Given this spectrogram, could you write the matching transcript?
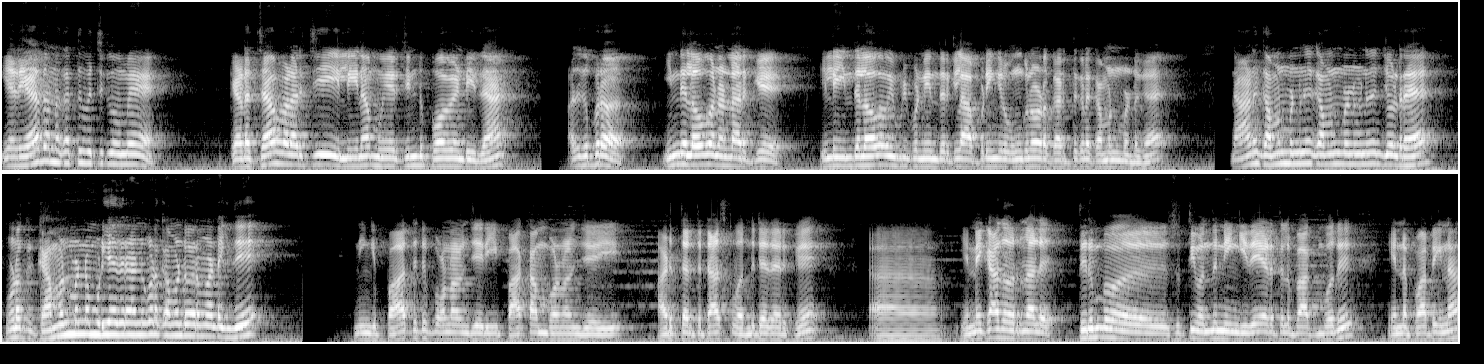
எதையாவது ஒன்று கற்று வச்சுக்குவோமே கிடைச்சா வளர்ச்சி இல்லைன்னா முயற்சின்ட்டு போக வேண்டியதுதான். அதுக்கப்புறம் இந்த லோகம் நல்லாருக்கு இல்லை இந்த லோகம் இப்படி பண்ணியிருந்திருக்கலாம் அப்படிங்கிற உங்களோட கருத்துக்களை கமெண்ட் பண்ணுங்கள் நானும் கமெண்ட் பண்ணுங்கள் கமெண்ட் பண்ணுங்கன்னு சொல்கிறேன் உனக்கு கமெண்ட் பண்ண முடியாதுடான்னு கூட கமெண்ட் வர மாட்டேங்குது. நீங்கள் பார்த்துட்டு போனாலும் சரி பார்க்காம போனாலும் சரி அடுத்தடுத்த டாஸ்க் வந்துகிட்டே தான் இருக்குது என்னைக்காவது ஒரு நாள் திரும்ப சுற்றி வந்து நீங்கள் இதே இடத்துல பார்க்கும்போது என்னை பார்த்தீங்கன்னா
